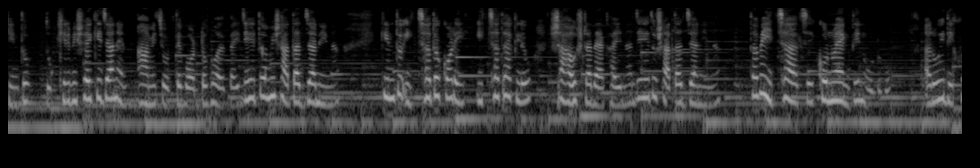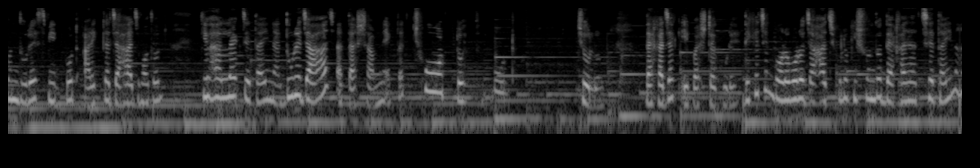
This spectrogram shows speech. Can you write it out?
কিন্তু দুঃখের বিষয় কি জানেন? আমি চড়তে বড্ড ভয় পাই, যেহেতু আমি সাঁতার জানি না। কিন্তু ইচ্ছা তো করেই। ইচ্ছা থাকলেও সাহসটা দেখাই না, যেহেতু সাঁতার জানি না। তবে ইচ্ছা আছে, কোনো একদিন উঠবো। আর ওই দেখুন দূরে স্পিড বোট আরেকটা জাহাজ মতন। কি ভালো লাগছে তাই না? দূরে জাহাজ আর তার সামনে একটা ছোট্ট বোট। চলুন, দেখা যাক এই পাশটা ঘুরে। দেখেছেন বড় বড় জাহাজগুলো কি সুন্দর দেখা যাচ্ছে তাই না?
